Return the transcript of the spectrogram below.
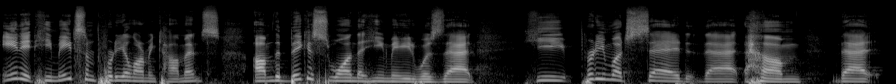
in it, he made some pretty alarming comments. Um, the biggest one that he made was that he pretty much said that um, that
